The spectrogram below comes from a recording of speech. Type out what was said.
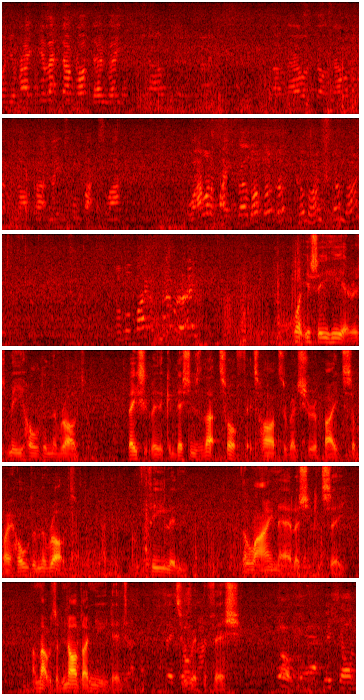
On your right, you let down rod down, mate. Now, now, now, now, a little knock that, mate. Come back slack. Oh, I want to bite. Well, look, look, look. Come on, come on. Double bite of never, eh? What you see here is me holding the rod. Basically, the conditions are that tough, it's hard to register a bite. So by holding the rod, I'm feeling the line there, as you can see. And that was a nod I needed to hit the fish. Oh. Fish on.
